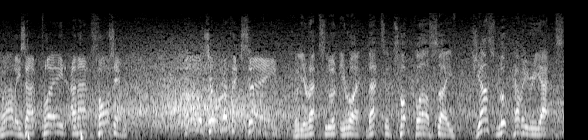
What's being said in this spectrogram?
Well, he's outplayed and outthought him. Oh, terrific save. Well, you're absolutely right. That's a top-class save. Just look how he reacts.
